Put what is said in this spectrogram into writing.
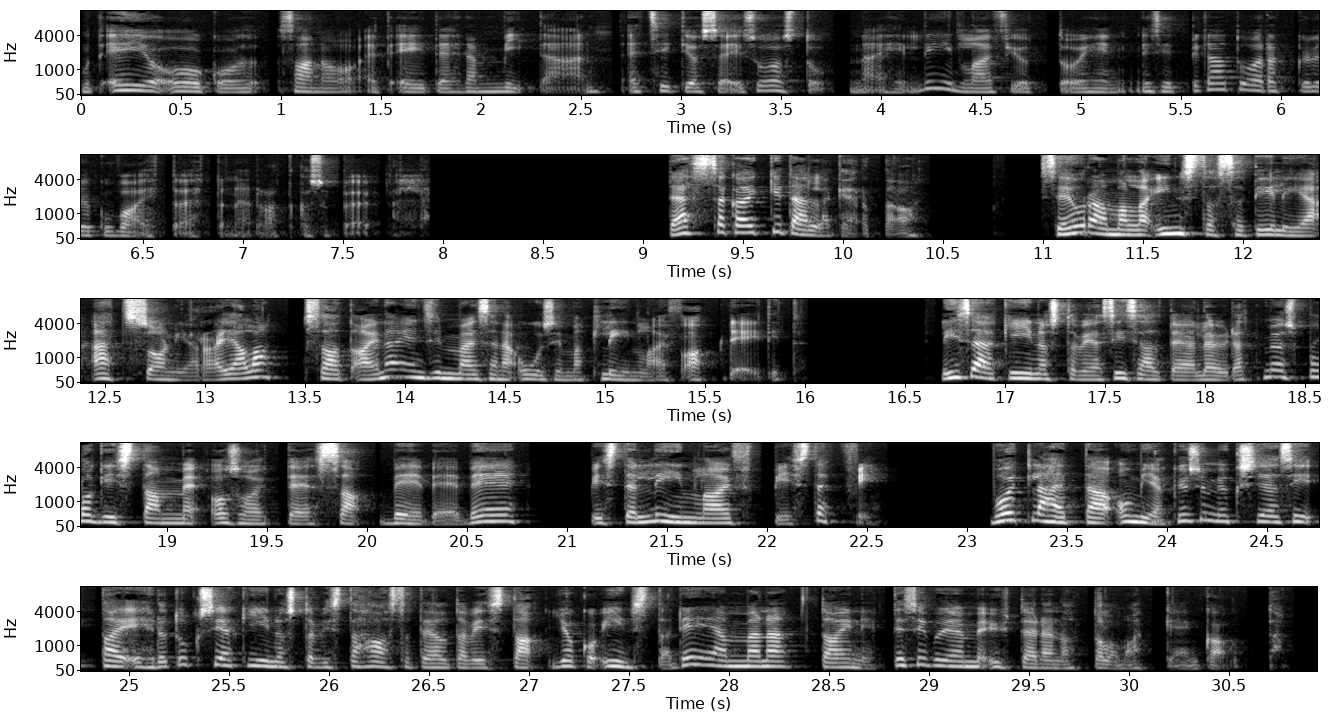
Mutta ei ole ok sanoa, että ei tehdä mitään. Että sitten jos ei suostu näihin lean life-juttuihin, niin sitten pitää tuoda kyllä joku vaihtoehtoinen ratkaisu pöydälle. Tässä kaikki tällä kertaa. Seuraamalla Instassa tiliä at Sonja Rajala saat aina ensimmäisenä uusimmat Lean Life-updateit. Lisää kiinnostavia sisältöjä löydät myös blogistamme osoitteessa www.leanlife.fi. Voit lähettää omia kysymyksiäsi tai ehdotuksia kiinnostavista haastateltavista joko Insta dm tai nettisivujemme yhteydenottolomakkeen kautta.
